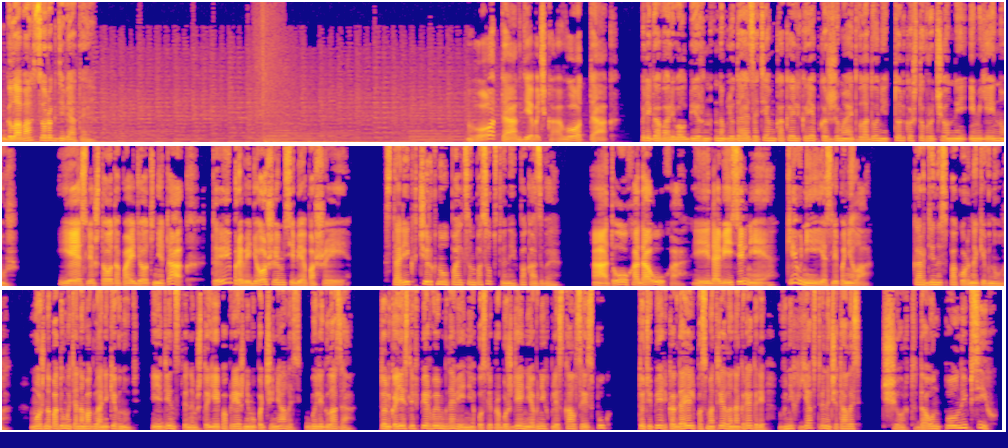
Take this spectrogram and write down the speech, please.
Глава 49 «Вот так, девочка, вот так», — приговаривал Бирн, наблюдая за тем, как Эль крепко сжимает в ладони только что врученный им ей нож. «Если что-то пойдет не так, ты проведешь им себе по шее». Старик чиркнул пальцем по собственной, показывая. «От уха до уха, и дави сильнее, кивни, если поняла». Кардинес покорно кивнула. Можно подумать, она могла не кивнуть. Единственным, что ей по-прежнему подчинялось, были глаза. Только если в первые мгновения после пробуждения в них плескался испуг, то теперь, когда Эль посмотрела на Грегори, в них явственно читалось «Чёрт, да он полный псих!»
